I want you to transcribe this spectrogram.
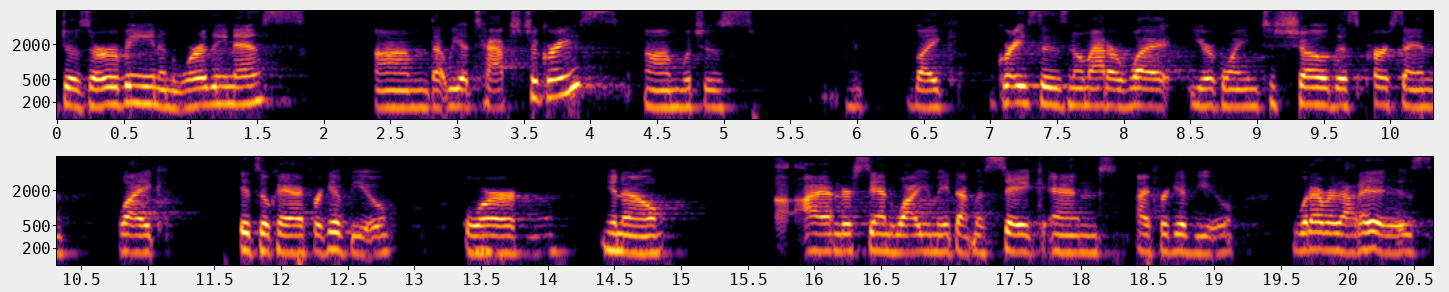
deserving and worthiness um, that we attach to grace, um, which is like grace is no matter what you're going to show this person like it's okay, I forgive you, or mm-hmm. you know I understand why you made that mistake and I forgive you, whatever that is.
